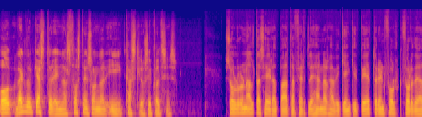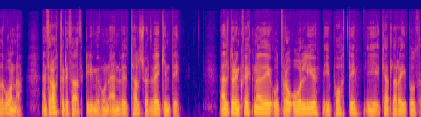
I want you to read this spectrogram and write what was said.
og verður gestur Einars Þorsteinssonar í Kastljósi kvöldsins. Solrún Alda segir að bataferli hennar hafi gengið betur en fólk þorði að vona en þrátt fyrir það glými hún enn við talsverð veikindi. Eldurinn kviknaði út frá ólíu í potti í kjallara íbúð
